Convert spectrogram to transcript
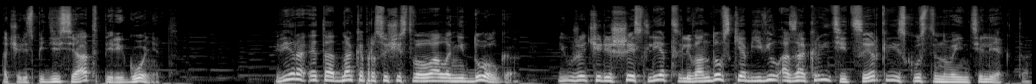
а через 50 перегонит. Вера эта, однако, просуществовала недолго, и уже через 6 лет Левандовский объявил о закрытии церкви искусственного интеллекта.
